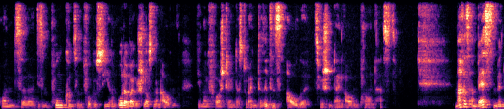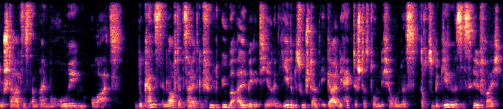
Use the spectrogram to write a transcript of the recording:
und äh, diesen Punkt fokussieren oder bei geschlossenen Augen dir mal vorstellen, dass du ein drittes Auge zwischen deinen Augenbrauen hast. Mach es am besten, wenn du startest an einem ruhigen Ort. Du kannst im Laufe der Zeit gefühlt überall meditieren, in jedem Zustand, egal wie hektisch das drum dich herum ist. Doch zu Beginn ist es hilfreich,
